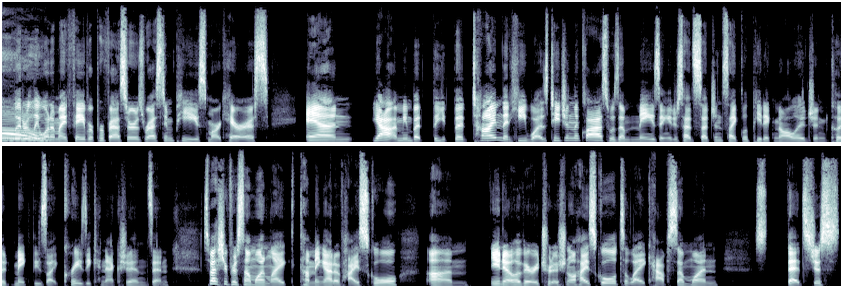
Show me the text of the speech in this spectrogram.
literally Oh. one of my favorite professors rest in peace mark harris and yeah i mean but the the time that he was teaching the class was amazing he just had such encyclopedic knowledge and could make these like crazy connections and especially for someone like coming out of high school um you know a very traditional high school to like have someone that's just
